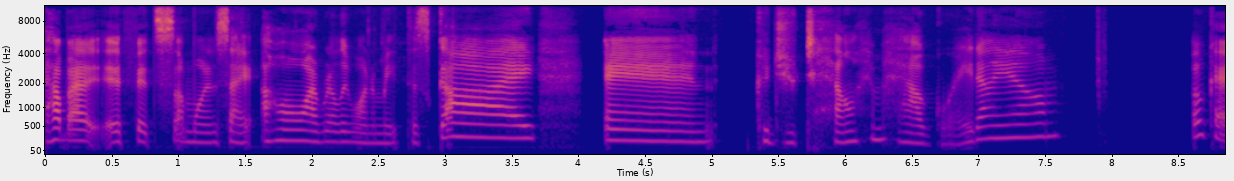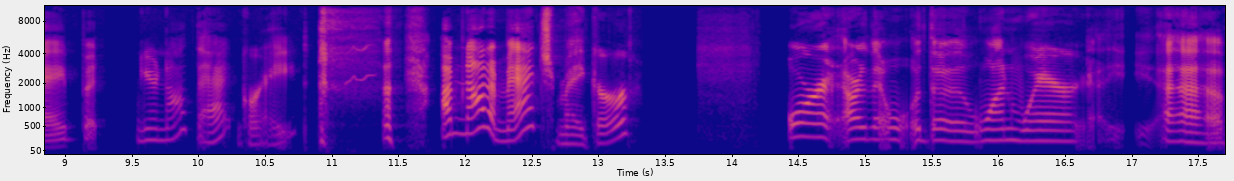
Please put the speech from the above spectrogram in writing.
how about if it's someone say, "Oh, I really want to meet this guy and could you tell him how great I am?" Okay, but you're not that great. I'm not a matchmaker. Or are the the one where uh,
